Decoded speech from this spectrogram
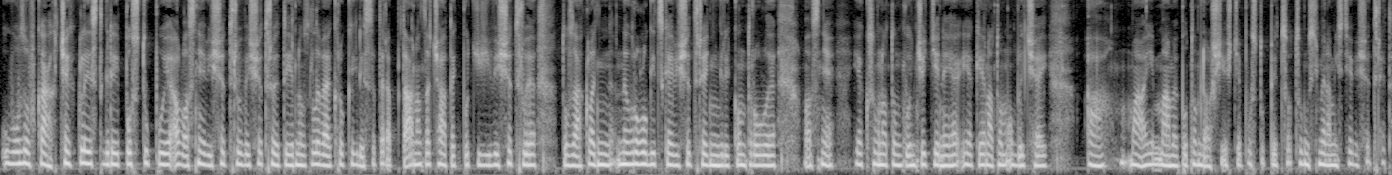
úvozovkách checklist, kdy postupuje a vlastně vyšetřuje, vyšetřuje ty jednotlivé kroky, kdy se teda ptá na začátek potíží, vyšetřuje to základní neurologické vyšetření, kdy kontroluje vlastně, jak jsou na tom končetiny, jak je na tom obličej a máme potom další ještě postupy, co, co musíme na místě vyšetřit.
